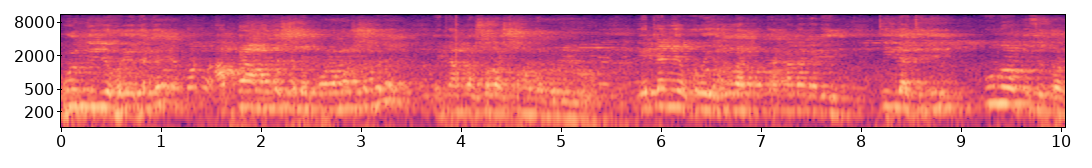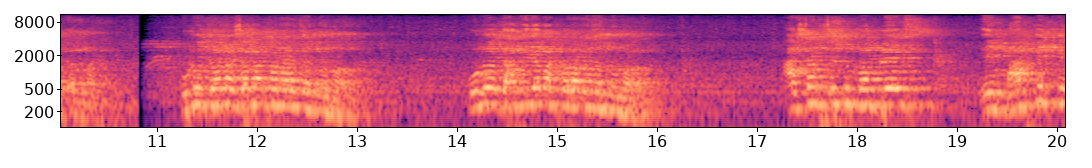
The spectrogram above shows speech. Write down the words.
ভুল যদি হয়ে থাকে, আপনারা আমাদের সাথে পরামর্শ করে এটা আমরা সবার সমাধান করে নেব। এটা নিয়ে ওই হাল্লার কথা কাটাকাটি চিল্লা চিল্লি কোনো কিছু দরকার নাই। কোনো জনসভা করার জন্য নয়। কোনো দাবি দাবা করার জন্য নয়। আসাম সেতু কমপ্লেক্স এই মার্কেটকে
